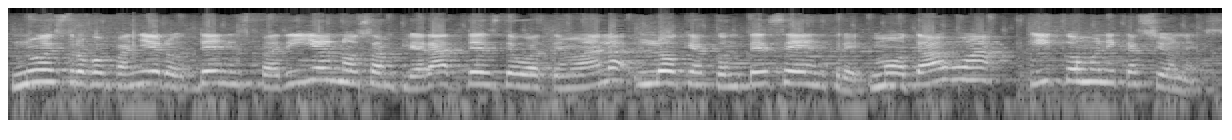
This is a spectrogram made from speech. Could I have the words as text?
nuestro compañero Denis Padilla nos ampliará desde Guatemala lo que acontece entre Motagua y Comunicaciones.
